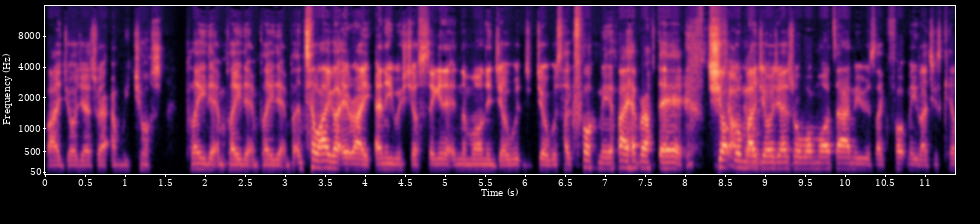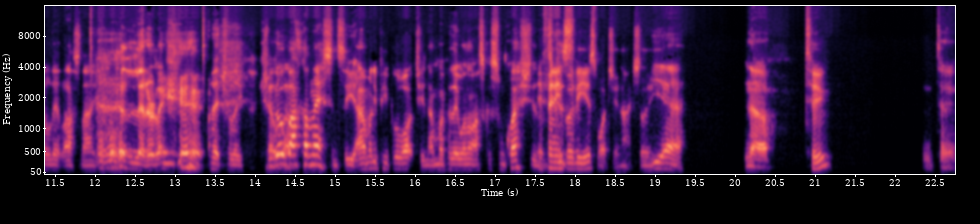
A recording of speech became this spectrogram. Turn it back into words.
by George Ezra, and we just played it and played it and played it but until I got it right, and he was just singing it in the morning. Joe, was- Joe was like, "Fuck me if I ever have to hear Shotgun, by Shotgun. George Ezra one more time." He was like, "Fuck me, lad, just killed it last night." Literally. Literally. Should we go us. back on this and see how many people are watching and whether they want to ask us some questions? If anybody is watching, actually. yeah, No. Two? Two.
